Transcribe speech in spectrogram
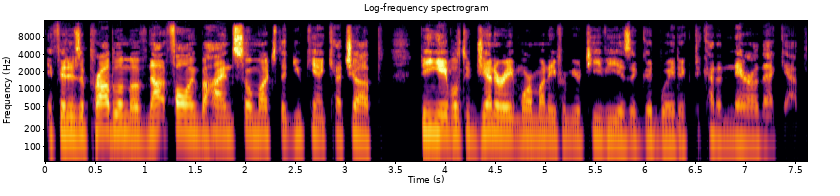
if it is a problem of not falling behind so much that you can't catch up, being able to generate more money from your TV is a good way to, to kind of narrow that gap.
